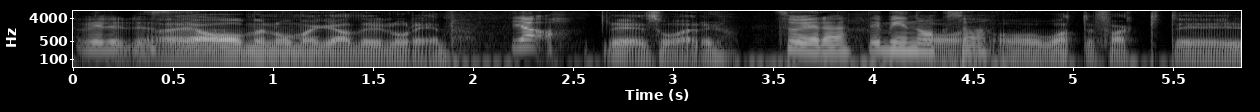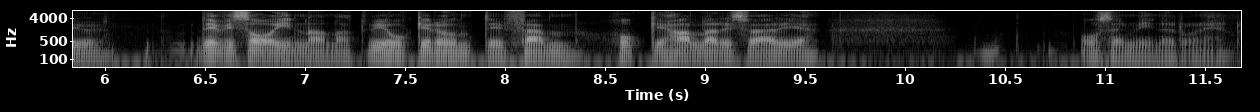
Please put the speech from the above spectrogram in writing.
vill du säga? Ja, men oh my god, det är Loreen. Ja, Det är så är det så är det. Det är min också. Och, och what the fuck, det är ju det vi sa innan att vi åker runt i fem hockeyhallar i Sverige. Och sen vinner Loreen.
